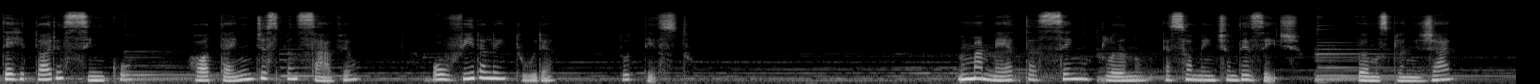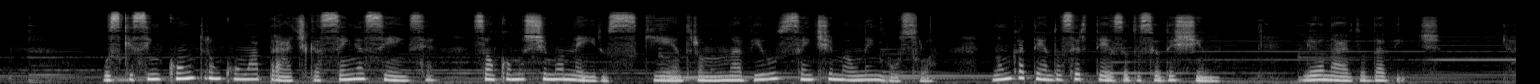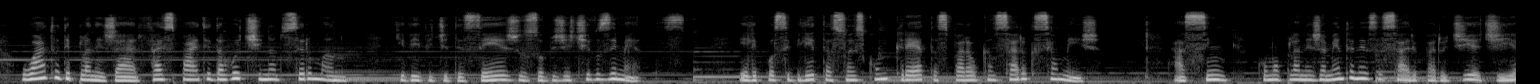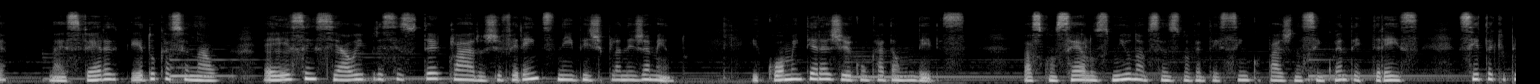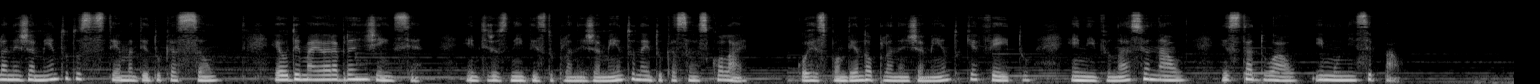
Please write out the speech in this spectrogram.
Território 5, rota indispensável, ouvir a leitura do texto. Uma meta sem um plano é somente um desejo. Vamos planejar? Os que se encontram com a prática sem a ciência são como os timoneiros que entram num navio sem timão nem bússola, nunca tendo a certeza do seu destino. Leonardo da Vinci o ato de planejar faz parte da rotina do ser humano, que vive de desejos, objetivos e metas. Ele possibilita ações concretas para alcançar o que se almeja. Assim como o planejamento é necessário para o dia a dia, na esfera educacional é essencial e preciso ter claro os diferentes níveis de planejamento e como interagir com cada um deles. Vasconcelos, 1995, página 53, cita que o planejamento do sistema de educação é o de maior abrangência entre os níveis do planejamento na educação escolar, correspondendo ao planejamento que é feito em nível nacional, estadual e municipal.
